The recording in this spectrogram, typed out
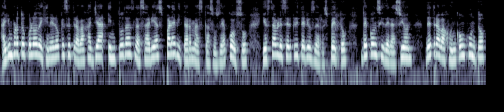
hay un protocolo de género que se trabaja ya en todas las áreas para evitar más casos de acoso y establecer criterios de respeto, de consideración, de trabajo en conjunto,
